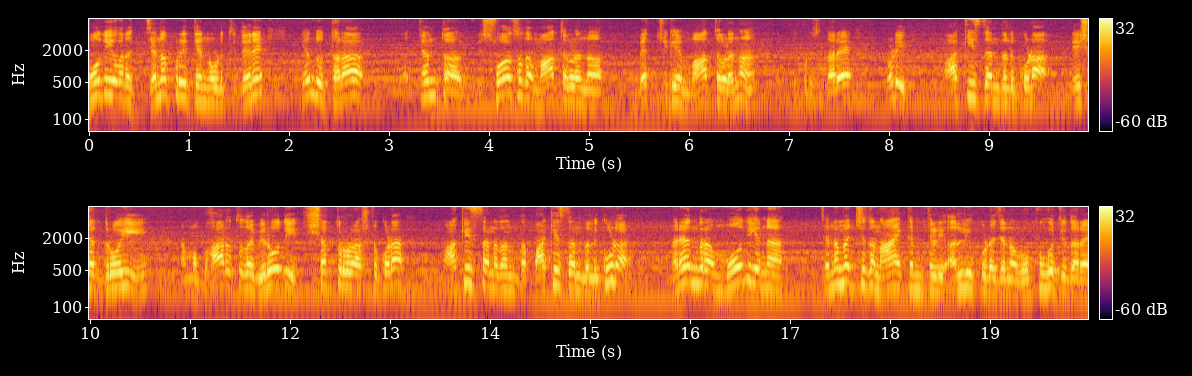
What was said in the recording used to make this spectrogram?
ಮೋದಿಯವರ ಜನಪ್ರಿಯತೆಯನ್ನು ನೋಡುತ್ತಿದ್ದೇನೆ ಎಂದು ತರ ಅತ್ಯಂತ ವಿಶ್ವಾಸದ ಮಾತುಗಳನ್ನು, ಮೆಚ್ಚುಗೆ ಮಾತುಗಳನ್ನು ವ್ಯಕ್ತಪಡಿಸಿದ್ದಾರೆ. ನೋಡಿ, ಪಾಕಿಸ್ತಾನದಲ್ಲಿ ಕೂಡ ದೇಶದ್ರೋಹಿ, ನಮ್ಮ ಭಾರತದ ವಿರೋಧಿ ಶತ್ರು ರಾಷ್ಟ್ರ ಕೂಡ ಪಾಕಿಸ್ತಾನದಂಥ ಪಾಕಿಸ್ತಾನದಲ್ಲಿ ಕೂಡ ನರೇಂದ್ರ ಮೋದಿಯನ್ನು ಜನಮೆಚ್ಚಿದ ನಾಯಕ ಅಂತೇಳಿ ಅಲ್ಲಿ ಕೂಡ ಜನರು ಒಪ್ಪುಗುತ್ತಿದ್ದಾರೆ.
